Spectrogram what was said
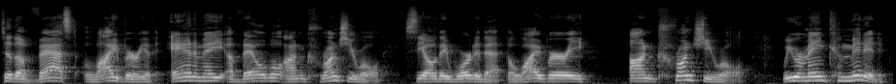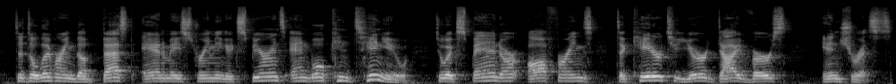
to the vast library of anime available on Crunchyroll. See how they worded that? The library on Crunchyroll. We remain committed to delivering the best anime streaming experience and will continue to expand our offerings to cater to your diverse interests.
